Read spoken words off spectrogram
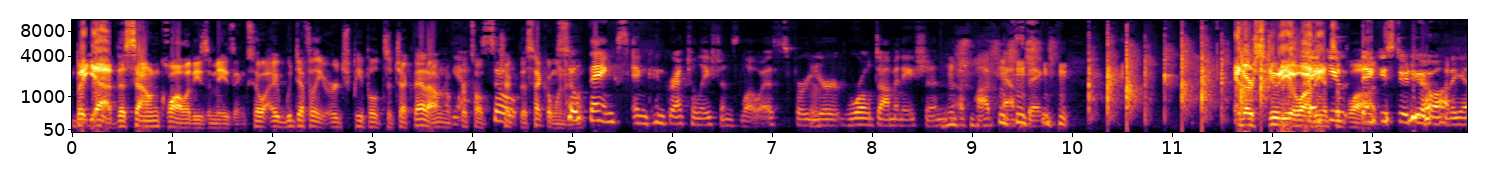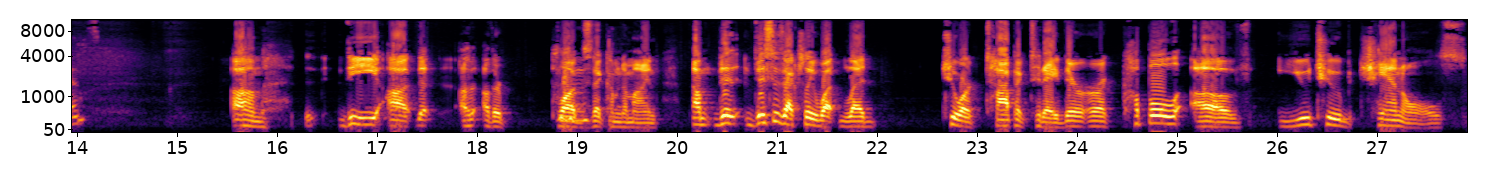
but yeah, the sound quality is amazing. So I would definitely urge people to check that out. And of Yeah, course, I'll so- check the second one So out. thanks and congratulations, Lois, for your world domination of podcasting. And our studio thank audience you, applause. thank you, studio audience. Um, the, uh, the uh, other plugs Mm-hmm. that come to mind. Um, th- this is actually what led to our topic today. There are a couple of YouTube channels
